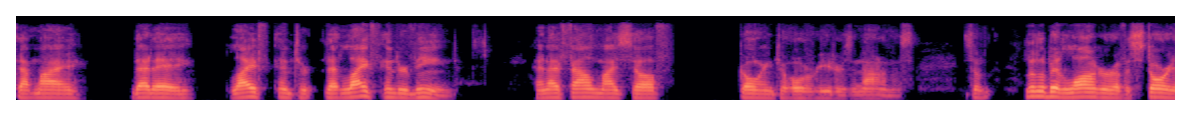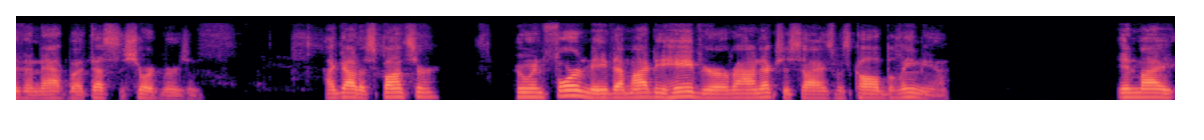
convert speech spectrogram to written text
that my that a life inter that life intervened and I found myself going to Overeaters Anonymous. It's a little bit longer of a story than that, but that's the short version. I got a sponsor who informed me that my behavior around exercise was called bulimia. In my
